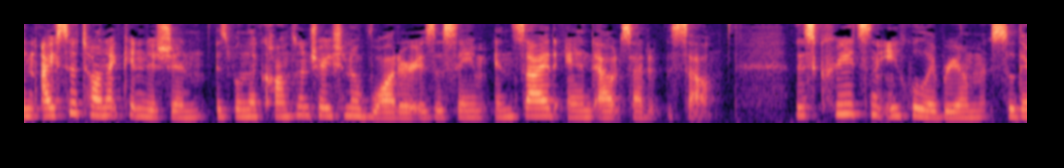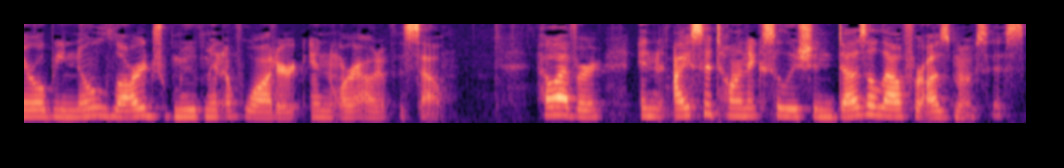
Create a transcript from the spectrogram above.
An isotonic condition is when the concentration of water is the same inside and outside of the cell. This creates an equilibrium so there will be no large movement of water in or out of the cell. However, an isotonic solution does allow for osmosis,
